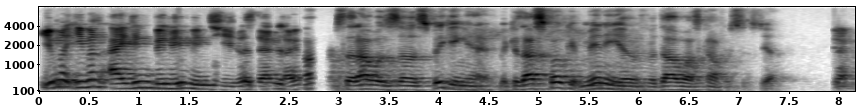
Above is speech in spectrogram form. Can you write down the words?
you know, even I didn't believe in Jesus that time. Conference that I was uh, speaking at because I spoke at many of the Dawa's conferences. Yeah. Yeah.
